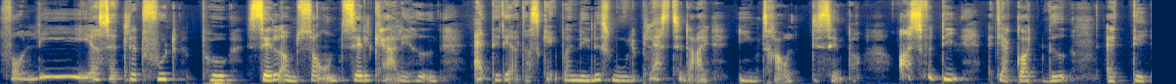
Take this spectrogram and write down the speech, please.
for lige at sætte lidt fod på selvomsorgen, selvkærligheden, alt det der, der skaber en lille smule plads til dig i en travl december. Også fordi, at jeg godt ved, at det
